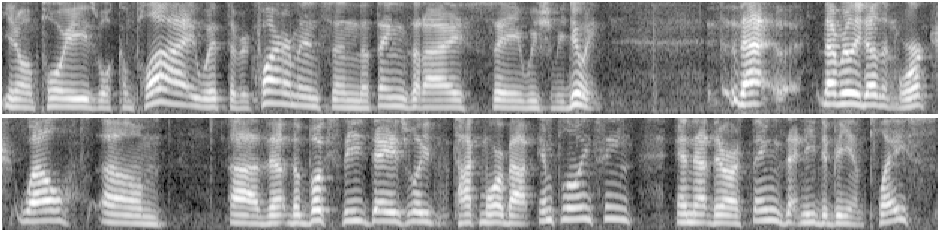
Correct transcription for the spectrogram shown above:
you know employees will comply with the requirements and the things that I say we should be doing that that really doesn't work well. Um, uh, the the books these days really talk more about influencing, and that there are things that need to be in place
